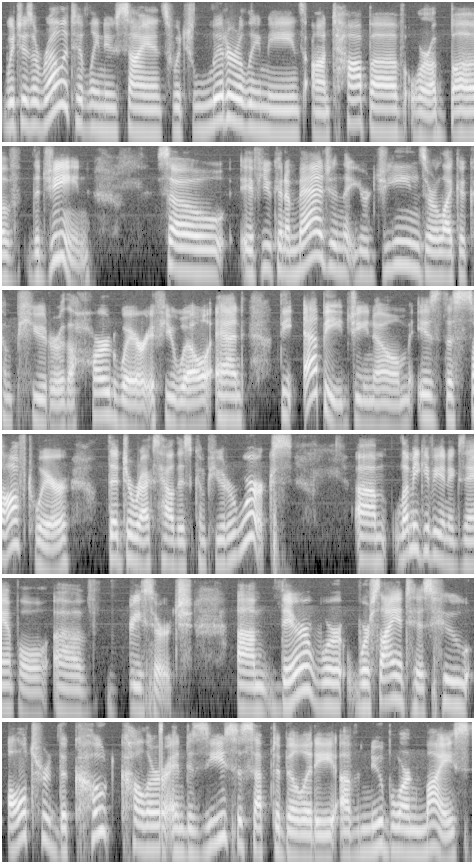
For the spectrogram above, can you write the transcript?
which is a relatively new science, which literally means on top of or above the gene. So, if you can imagine that your genes are like a computer, the hardware, if you will, and the epigenome is the software that directs how this computer works. Um, let me give you an example of research. Um, there were, were scientists who altered the coat color and disease susceptibility of newborn mice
